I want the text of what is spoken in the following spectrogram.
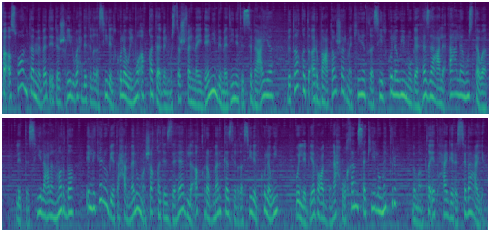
فأسوان تم بدء تشغيل وحدة الغسيل الكلوي المؤقتة بالمستشفى الميداني بمدينة السباعية بطاقة 14 ماكينة غسيل كلوي مجهزة على أعلى مستوى للتسهيل على المرضى اللي كانوا بيتحملوا مشقة الذهاب لأقرب مركز للغسيل الكلوي واللي بيبعد بنحو 5 كيلو متر بمنطقة حاجر السباعية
